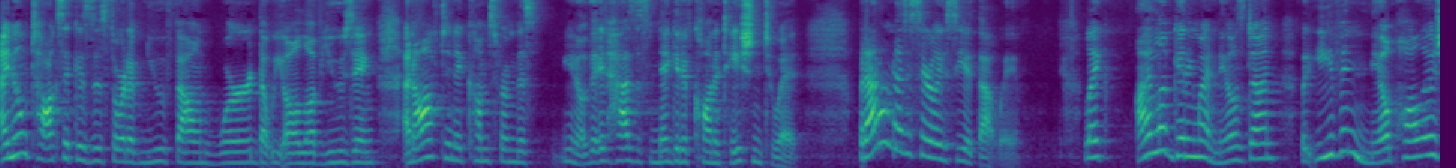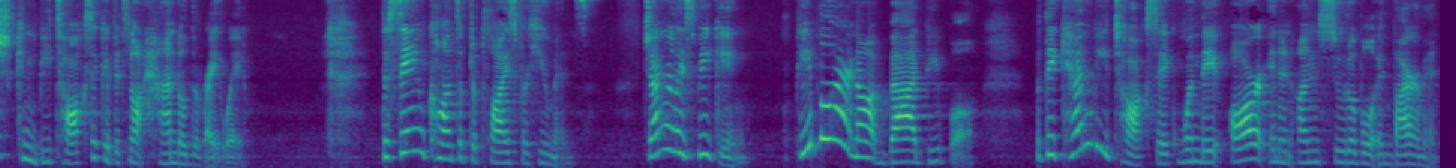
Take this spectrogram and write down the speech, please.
I know toxic is this sort of newfound word that we all love using, and often it comes from this, you know, it has this negative connotation to it. But I don't necessarily see it that way. Like, I love getting my nails done, but even nail polish can be toxic if it's not handled the right way. The same concept applies for humans. Generally speaking, people are not bad people, but they can be toxic when they are in an unsuitable environment.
